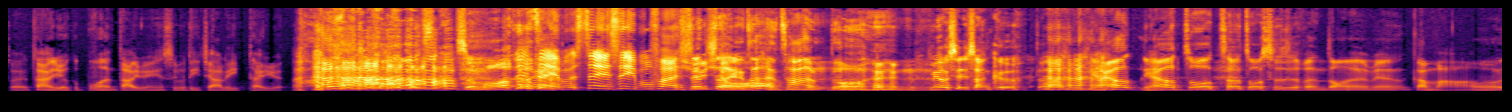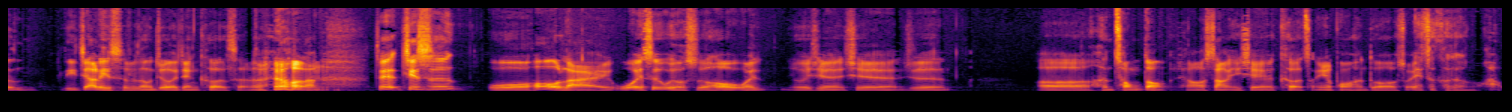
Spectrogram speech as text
对，当然有个部分很大原因是不是离家里太远，什么？这这也不这也是一部分的需求、哦，真的耶这很差很多嗯嗯嗯没有线上课，对啊，你你还要 你还要坐车坐四十分钟在那边干嘛？我离家里十分钟就有一间课程，没有啦。这其实我后来我也是有时候会有一些一些就是呃很冲动想要上一些课程，因为朋友很多说，哎、这课程很好。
